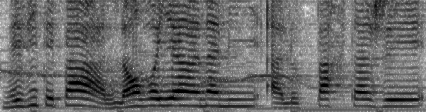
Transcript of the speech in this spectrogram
N'hésitez pas à l'envoyer à un ami, à le partager,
